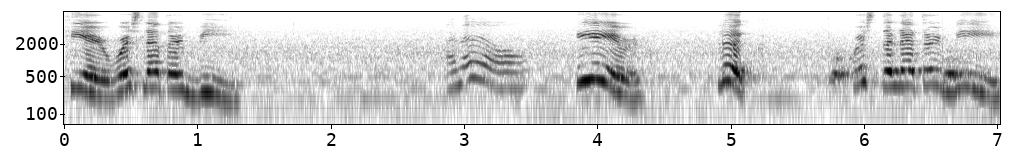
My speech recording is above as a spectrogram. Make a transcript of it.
Here, where's letter B? Ano? Here. Look. Where's the letter B?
